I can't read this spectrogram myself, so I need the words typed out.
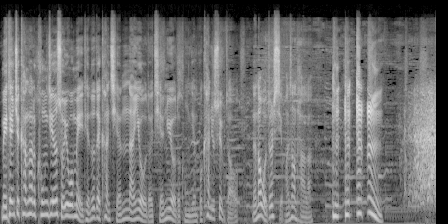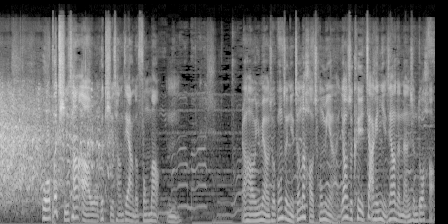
每天去看他的空间，所以我每天都在看前男友的前女友的空间，不看就睡不着。难道我这是喜欢上他了？我不提倡啊，我不提倡这样的风貌。嗯。然后于淼说：“公子你真的好聪明啊，要是可以嫁给你这样的男生多好。”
